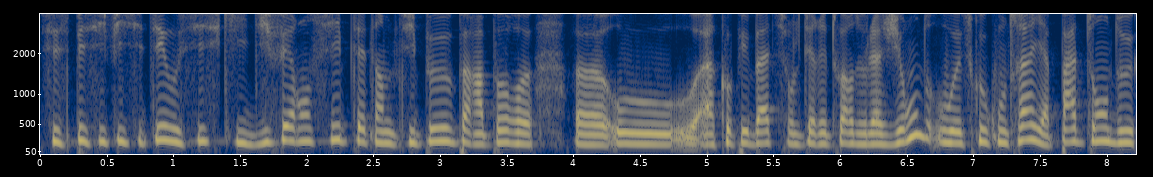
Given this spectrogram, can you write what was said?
ces, spécificités aussi, ce qui différencie peut-être un petit peu par rapport au, à Copébat sur le territoire de la Gironde, ou est-ce qu'au contraire il n'y a pas tant de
